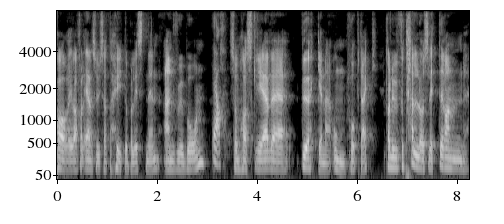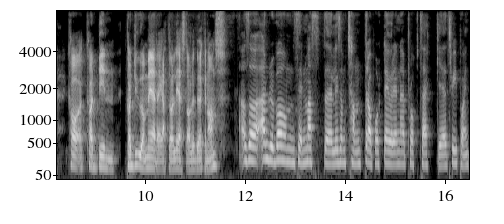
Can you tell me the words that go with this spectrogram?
har i hvert fall en som du setter høyt opp på listen din, Andrew Bourne, Ja. som har skrevet bøkene om PropTech. Kan du fortelle oss litt grann, hva, hva, din, hva du har med deg etter å ha lest alle bøkene hans? Altså, Andrew Baum sin mest eh, liksom, kjente rapport er jo denne PropTech eh, 3.0,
